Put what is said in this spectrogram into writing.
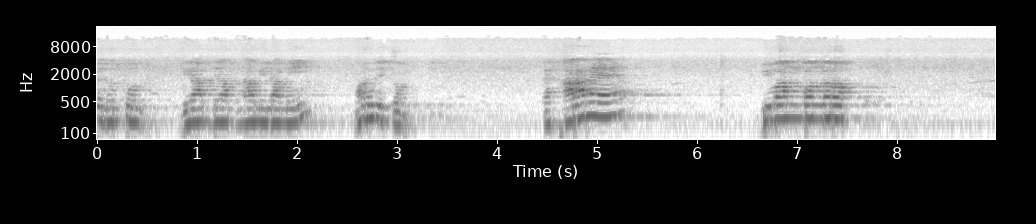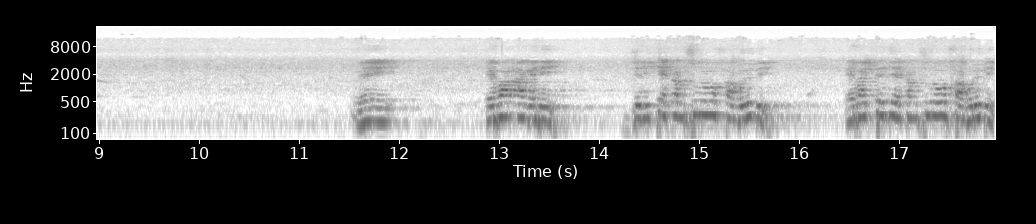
ধরতুন বিরাট বিরাট, নামি দামি মানুষ দেখুন তারারে বিমানবন্দৰত এই এবার আগে দি, যেদিকে এখন সুব্যবস্থা করে দি এবারতে যে এখন সুব্যবস্থা করে দি,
